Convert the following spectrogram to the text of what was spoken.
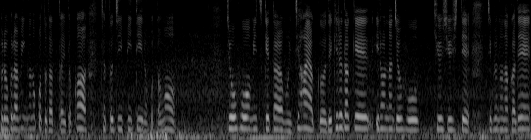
プログラミングのことだったりとかチャット GPT のことも情報を見つけたらもういち早くできるだけいろんな情報を吸収して自分の中で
